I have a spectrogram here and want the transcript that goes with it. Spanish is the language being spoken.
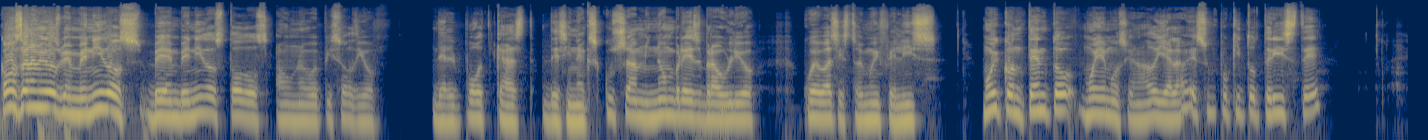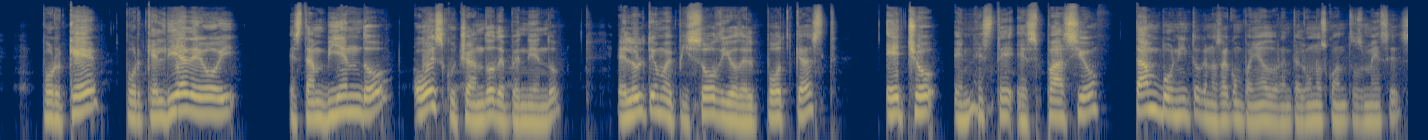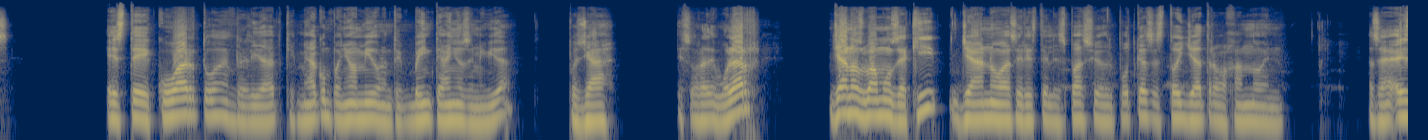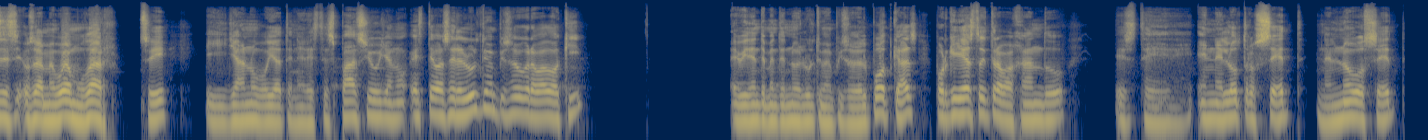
¿Cómo están amigos? Bienvenidos, bienvenidos todos a un nuevo episodio del podcast de Sin Excusa. Mi nombre es Braulio Cuevas y estoy muy feliz, muy contento, muy emocionado y a la vez un poquito triste. ¿Por qué? Porque el día de hoy están viendo o escuchando, dependiendo, el último episodio del podcast hecho en este espacio tan bonito que nos ha acompañado durante algunos cuantos meses. Este cuarto, en realidad, que me ha acompañado a mí durante 20 años de mi vida, pues ya es hora de volar. Ya nos vamos de aquí, ya no va a ser este el espacio del podcast, estoy ya trabajando en... O sea, es decir, o sea, me voy a mudar, ¿sí? Y ya no voy a tener este espacio, ya no... Este va a ser el último episodio grabado aquí. Evidentemente no el último episodio del podcast, porque ya estoy trabajando este, en el otro set, en el nuevo set,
